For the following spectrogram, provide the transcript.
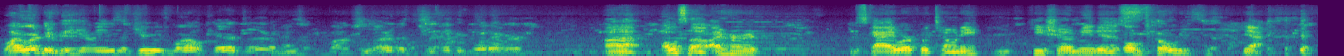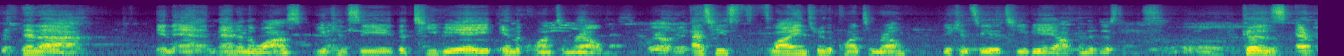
Why wouldn't he be? I mean, he's a huge Marvel character. And Yeah. He's a martial artist, dragon, whatever. Uh, also, I heard this guy I work with, Tony. He showed me this. Oh, Tony's. Yeah. that uh, in Ant Man and the Wasp, you can see the TVA in the quantum realm. Really? As he's flying through the quantum realm, you can see the TVA off in the distance. Hmm. Because ev-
